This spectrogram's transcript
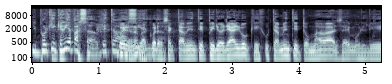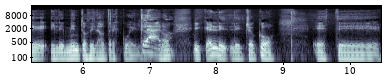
¿Y por qué? ¿Qué había pasado? ¿Qué estaba Bueno, no me acuerdo exactamente, pero era algo que justamente tomaba, llamémosle, elementos de la otra escuela. Claro. ¿no? Y que a él le, le chocó. Este,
